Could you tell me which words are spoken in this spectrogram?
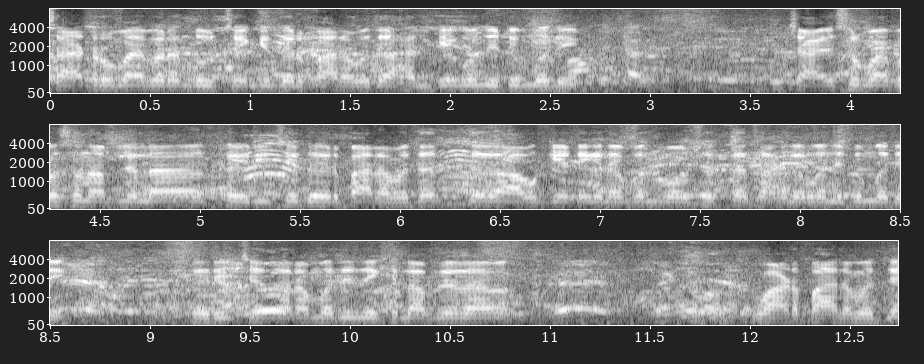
साठ रुपयापर्यंत उच्चांकी दर पाहायला मिळते. हलक्या क्वालिटीमध्ये चाळीस रुपयापासून आपल्याला कैरीचे दर पाहायला मिळतात. तर आवक या ठिकाणी आपण पाहू शकता चांगल्या क्वालिटीमध्ये कैरीच्या दरामध्ये देखील आपल्याला वाढ पाहायला मिळते.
